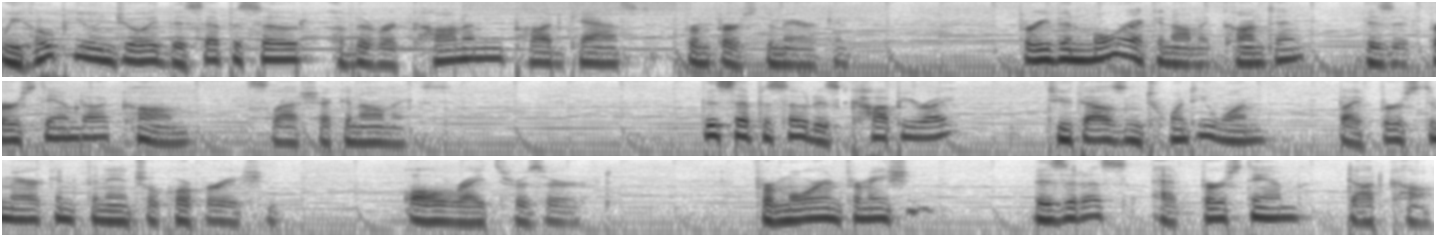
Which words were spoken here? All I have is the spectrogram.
We hope you enjoyed this episode of the Reconomy podcast from First American. For even more economic content, visit firstam.com slash economics. This episode is copyright 2021 by First American Financial Corporation. All rights reserved. For more information, visit us at firstam.com.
